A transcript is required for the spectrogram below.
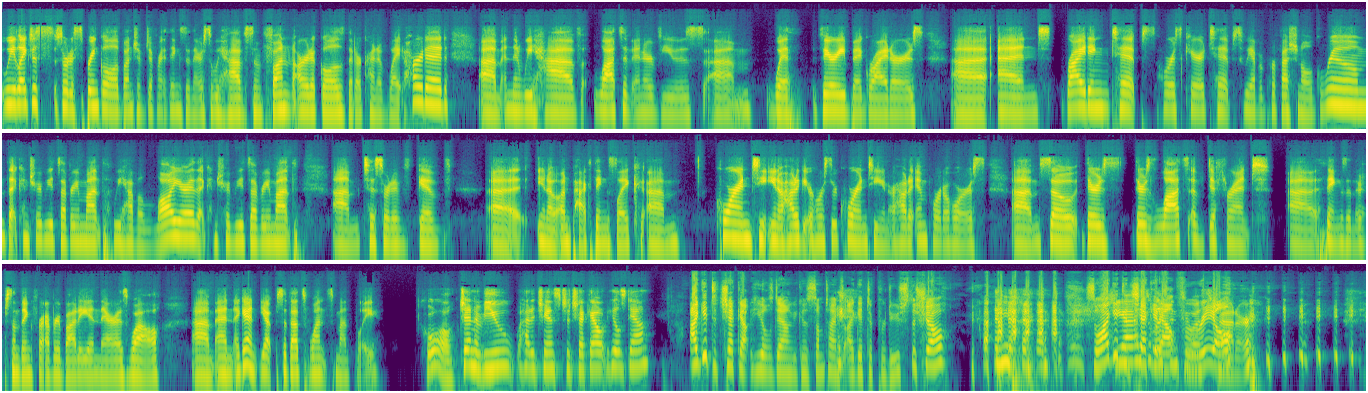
we like to sort of sprinkle a bunch of different things in there. So we have some fun articles that are kind of lighthearted, um, and then we have lots of interviews um, with very big riders uh, and riding tips, horse care tips. We have a professional groom that contributes every month. We have a lawyer that contributes every month um, to sort of give, uh, you know, unpack things like um, quarantine you know how to get your horse through quarantine or how to import a horse um, so there's there's lots of different uh, things and there's something for everybody in there as well um, and again yep so that's once monthly Cool. Jen, have you had a chance to check out Heels Down? I get to check out Heels Down because sometimes I get to produce the show. so I get She to check to it out for real.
